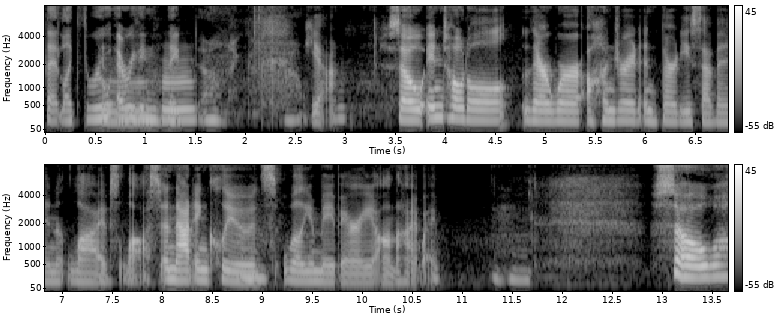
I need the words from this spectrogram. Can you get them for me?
that, like through everything they. Oh Mhm. my god! Wow. Yeah. So in total, there were 137 lives lost, and that includes William Mayberry on the highway. So,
